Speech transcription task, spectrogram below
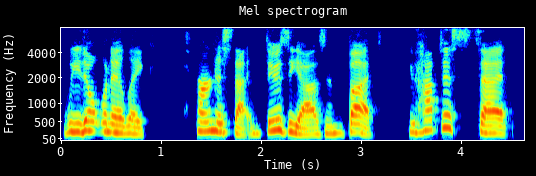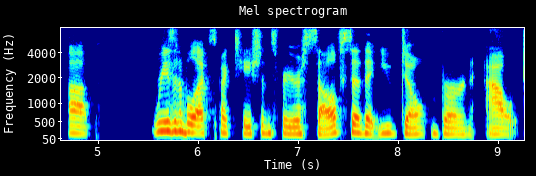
we don't want to like harness that enthusiasm, but you have to set up reasonable expectations for yourself so that you don't burn out.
